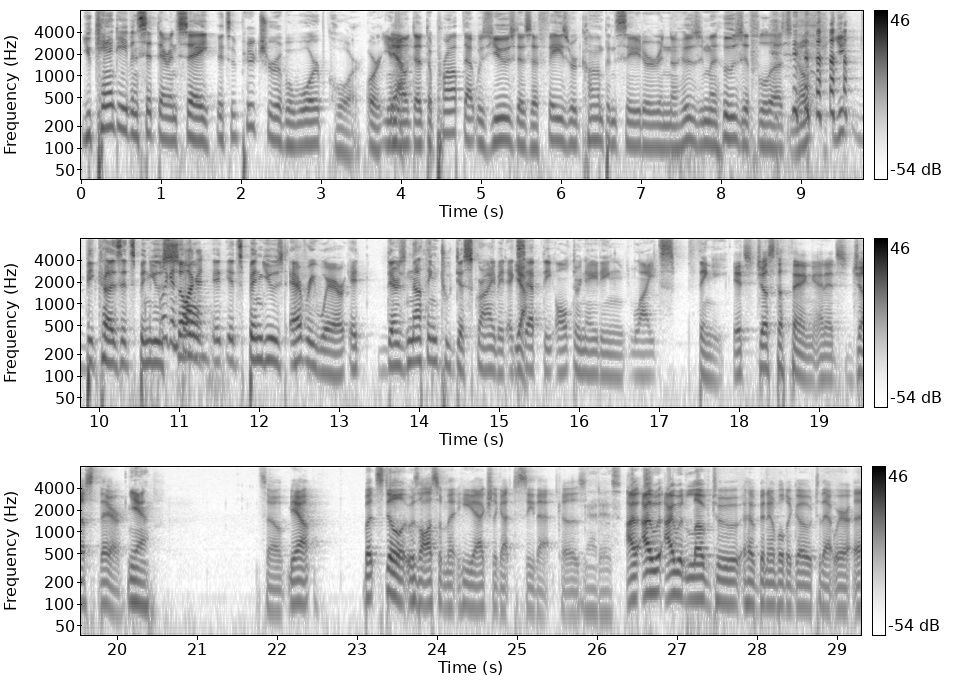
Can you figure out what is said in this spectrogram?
You can't even sit there and say it's a picture of a warp core, or you Yeah. know, the, the prop that was used as a phaser compensator in the Huzimahuziflus. Nope. you, because it's been used Plug so plug-in. it, it's been used everywhere. It there's nothing to describe it except the alternating lights thingy. it's just a thing, and it's just there. Yeah. So yeah, but still, it was awesome that he actually got to see that because That is. I, I, w- I would love to have been able to go to that where I,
